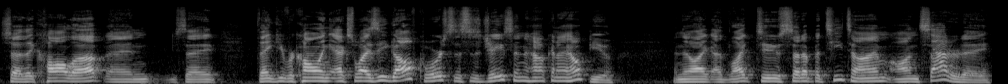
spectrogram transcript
so they call up and you say, "Thank you for calling XYZ Golf Course. This is Jason. How can I help you?" And they're like, "I'd like to set up a tee time on Saturday."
